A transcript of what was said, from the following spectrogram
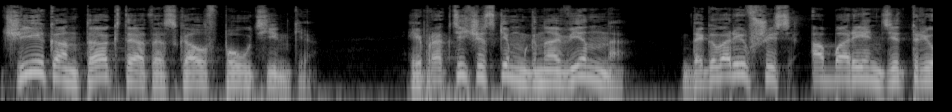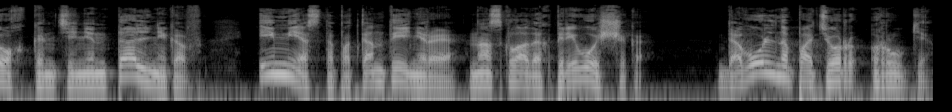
чьи контакты отыскал в паутинке. И практически мгновенно, договорившись об аренде трех континентальников и места под контейнеры на складах перевозчика, довольно потер руки.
